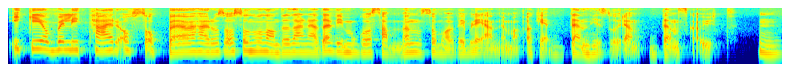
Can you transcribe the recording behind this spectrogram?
ikke jobbe litt her, oss oppe her hos oss og noen andre der nede. Vi må gå sammen, så må vi bli enige om at ok, den historien, den skal ut. Mm.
